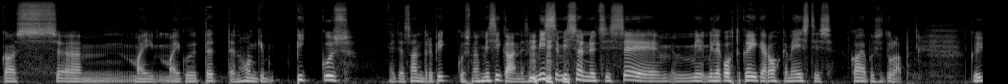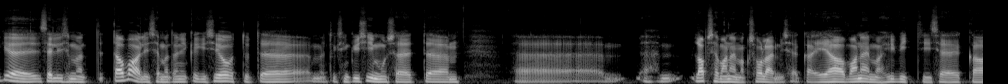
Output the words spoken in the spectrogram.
kas ähm, ma ei, ma ei kujuta ette, noh, ongi pikkus, ma ei tea, Sandri pikkus, noh, mis iganes, mis, mis on nüüd siis see, mille kohta kõige rohkem Eestis kaebusi tuleb? kõige sellisemad tavalisemad on ikkagi seotud, ma ütleksin, küsimused Äh, lapsevanemaks olemisega ja vanemahüvitisega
